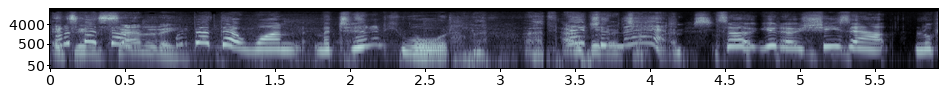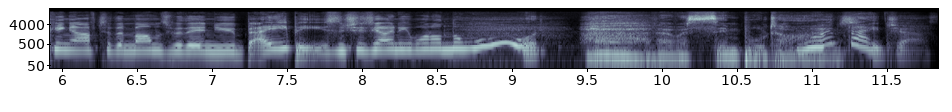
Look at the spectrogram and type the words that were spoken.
It's about insanity. That, what about that one maternity ward? Imagine that. times. So, you know, she's out looking after the mums with their new babies, and she's the only one on the ward. Ah, they were simple times. Weren't they just?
